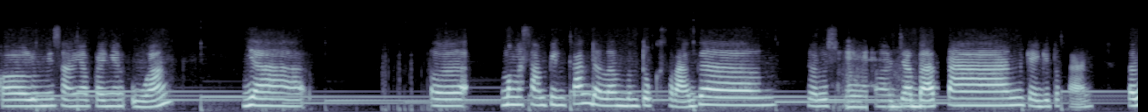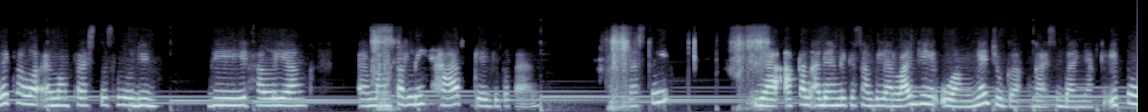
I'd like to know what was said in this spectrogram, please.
Kalau misalnya pengen uang ya uh, mengesampingkan dalam bentuk seragam terus uh, jabatan kayak gitu kan. Tapi kalau emang prestis lo di di hal yang emang terlihat kayak gitu kan. Pasti ya akan ada yang dikesampingkan lagi uangnya juga nggak sebanyak itu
